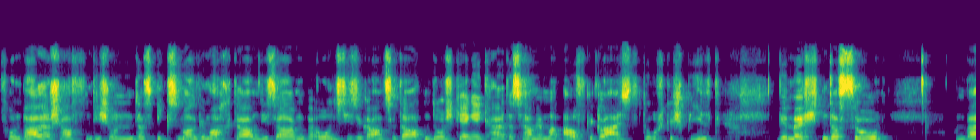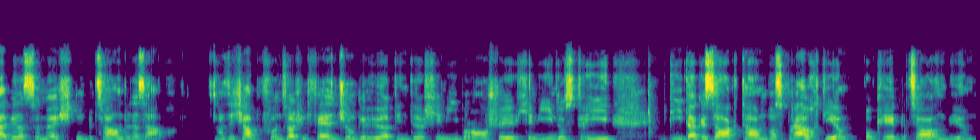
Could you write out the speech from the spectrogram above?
von Bauherrschaften, die schon das x-mal gemacht haben, die sagen bei uns, diese ganze Datendurchgängigkeit, das haben wir mal aufgegleist, durchgespielt. Wir möchten das so. Und weil wir das so möchten, bezahlen wir das auch. Also ich habe von solchen Fällen schon gehört in der Chemiebranche, Chemieindustrie, die da gesagt haben, was braucht ihr? Okay, bezahlen wir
